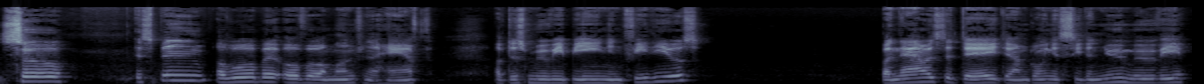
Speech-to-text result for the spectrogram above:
So, it's been a little bit over a month and a half of this movie being in theaters. But now is the day that I'm going to see the new movie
